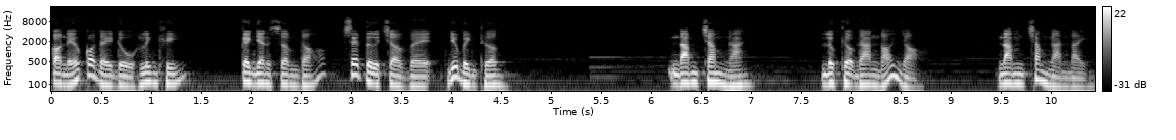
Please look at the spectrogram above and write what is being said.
Còn nếu có đầy đủ linh khí Cây nhân sâm đó sẽ tự trở về như bình thường. 500 ngàn. Lục Thiệu Đan nói nhỏ 500 ngàn này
